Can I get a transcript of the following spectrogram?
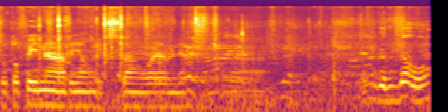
Tutupin na natin yung extra wire niya. Ang ganda oh.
